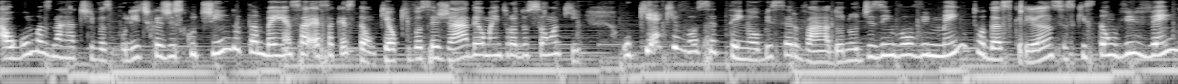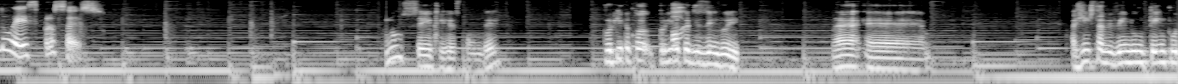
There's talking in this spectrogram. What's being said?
algumas narrativas políticas discutindo também essa, essa questão, que é o que você já deu uma introdução aqui. O que é que você tem observado no desenvolvimento das crianças que estão vivendo esse processo? Não sei o que responder. Por que, que eu estou dizendo isso? Né, é, a gente está vivendo um tempo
